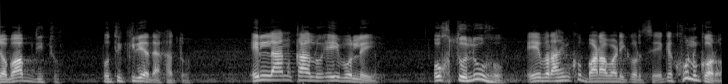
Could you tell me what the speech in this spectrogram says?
জবাব দিত, প্রতিক্রিয়া দেখাতো। ইল্লান কালু, এই বলে, উখতুলুহ ইব্রাহিম খুব বাড়াবাড়ি করছে, একে খুন করো।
